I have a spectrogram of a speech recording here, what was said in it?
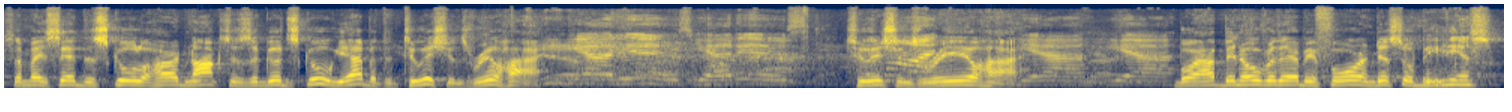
Somebody said the school of hard knocks is a good school. Yeah, but the tuition's real high. Yeah, it is. Yeah, it is. Tuition's real high. Yeah, yeah. Boy, I've been over there before in disobedience.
